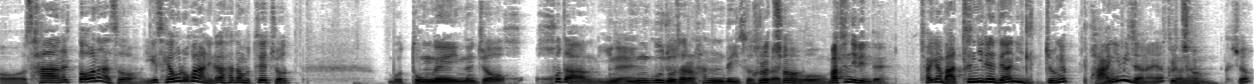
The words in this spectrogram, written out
어, 사안을 떠나서 이게 세월호가 아니라 하다못해 저 뭐 동네에 있는 저 호- 호당 인, 네. 인구 조사를 하는 데 있어서라도 그렇죠. 맡은 일인데. 자기가 맡은 일에 대한 일종의 방임이잖아요. 그렇죠. 그죠?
